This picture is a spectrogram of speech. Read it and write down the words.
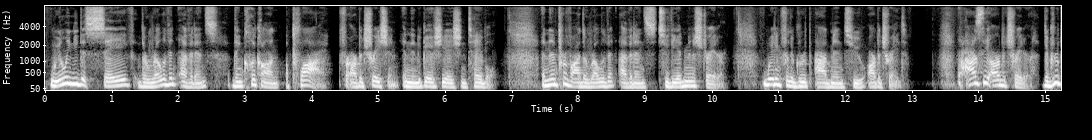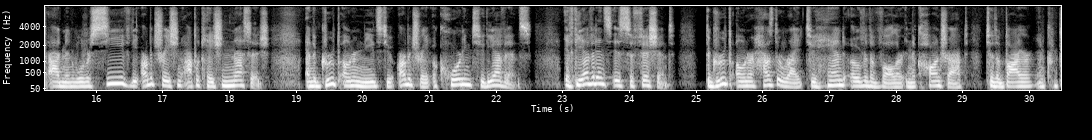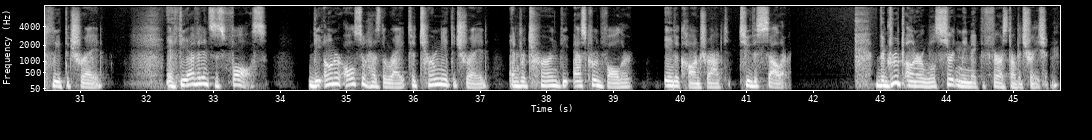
We only need to save the relevant evidence, then click on Apply for arbitration in the negotiation table, and then provide the relevant evidence to the administrator, waiting for the group admin to arbitrate. Now, as the arbitrator, the group admin will receive the arbitration application message, and the group owner needs to arbitrate according to the evidence. If the evidence is sufficient, the group owner has the right to hand over the Vollar in the contract to the buyer and complete the trade. If the evidence is false, the owner also has the right to terminate the trade and return the escrowed Vollar in the contract to the seller. The group owner will certainly make the fairest arbitration.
